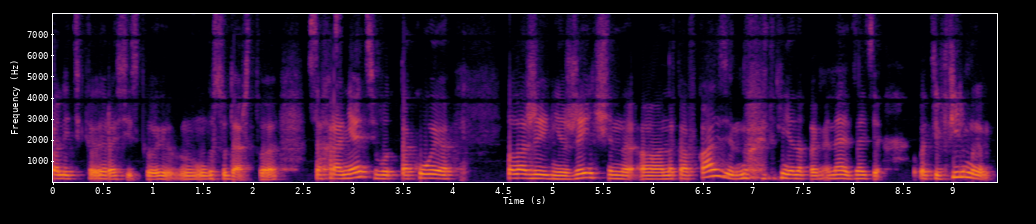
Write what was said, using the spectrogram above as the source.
политика российского государства. Сохранять вот такое положение женщин а, на Кавказе, ну, это мне напоминает, знаете, эти фильмы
